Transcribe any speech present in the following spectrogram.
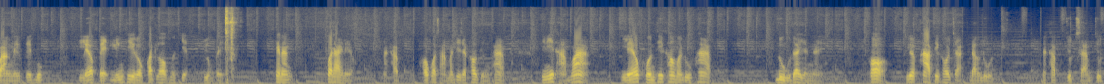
วางใน Facebook แล้วแปะลิงก์ที่เราคัดลอกเมื่อกี้ลงไป แค่นั้นก็ได้แล้วนะครับเขาก็สามารถที่จะเข้าถึงภาพ ทีนี้ถามว่าแล้วคนที่เข้ามาดูภาพดูได้ยังไง ก็เลือกภาพที่เขาจะดาวน์โหลดนะครับจุด 3 จุด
